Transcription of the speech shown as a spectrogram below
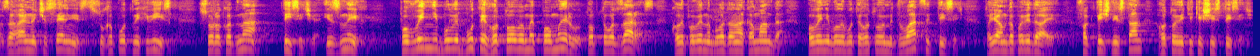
загальну чисельність сухопутних військ 41 тисяча, із них повинні були бути готовими по миру. Тобто, от зараз, коли повинна була дана команда, повинні були бути готовими 20 тисяч, то я вам доповідаю, фактичний стан готові тільки 6 тисяч.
